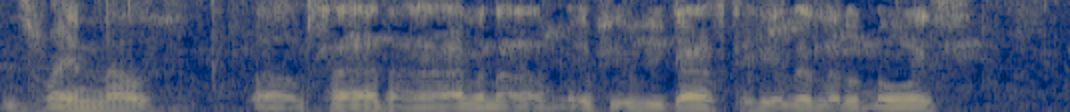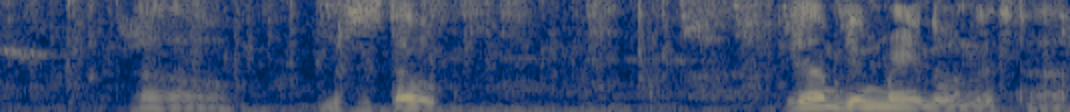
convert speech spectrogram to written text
it's raining outside. Um, I haven't, um, if, you, if, you, guys could hear that little noise, which is dope. Yeah, I'm getting rained on this time.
